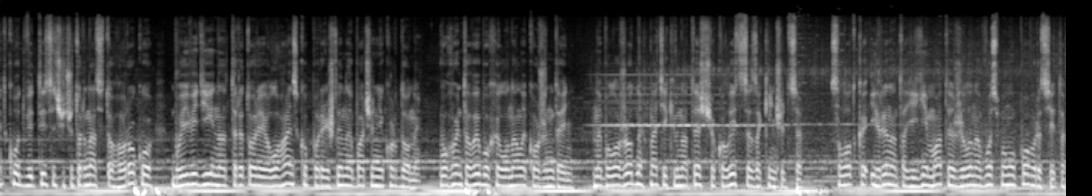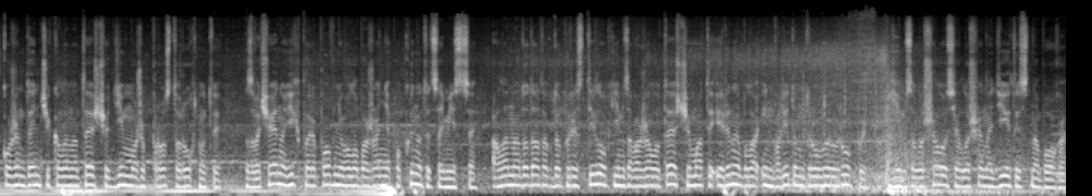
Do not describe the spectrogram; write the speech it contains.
Влітку 2014 року бойові дії на території Луганську перейшли небачені кордони. Вогонь та вибухи лунали кожен день. Не було жодних натяків на те, що колись це закінчиться. Солодка Ірина та її мати жили на восьмому поверсі та кожен день чекали на те, що дім може просто рухнути. Звичайно, їх переповнювало бажання покинути це місце, але на додаток до перестрілок їм заважало те, що мати Ірини була інвалідом другої групи. Їм залишалося лише надіятись на Бога.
